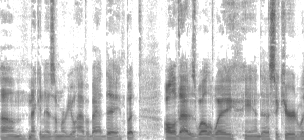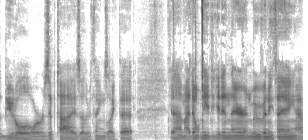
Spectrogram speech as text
um, mechanism or you'll have a bad day. But all of that is well away and uh, secured with butyl or zip ties, other things like that. Um, I don't need to get in there and move anything. I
